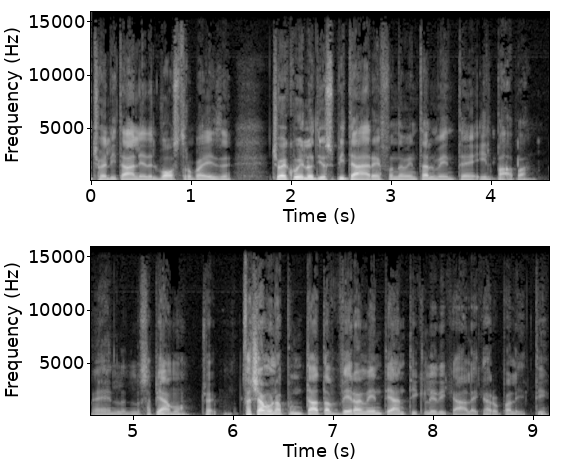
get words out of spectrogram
cioè l'Italia, del vostro paese, cioè quello di ospitare fondamentalmente il Papa. Eh, lo sappiamo? Cioè, facciamo una puntata veramente anticlericale, caro Paletti.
